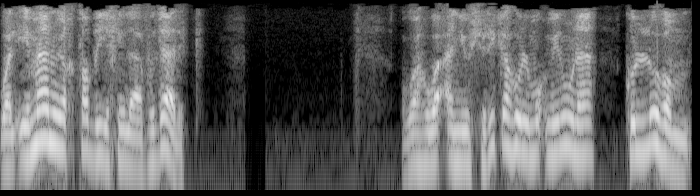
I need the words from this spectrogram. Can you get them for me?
والإيمان يقتضي خلاف ذلك. وهو أن يشركه المؤمنون كلهم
